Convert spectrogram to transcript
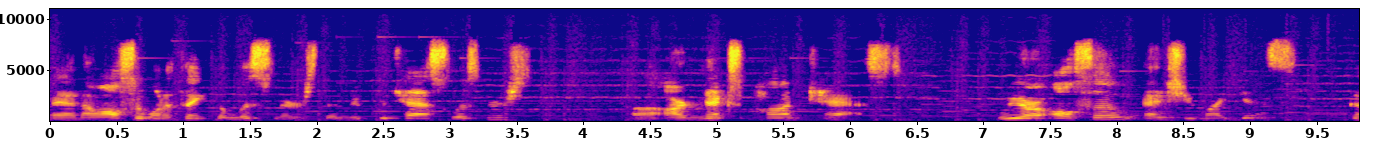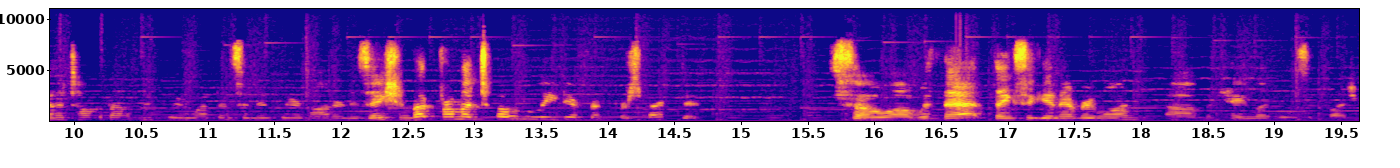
And I also want to thank the listeners, the Nuclecast listeners. Uh, our next podcast, we are also, as you might guess, going to talk about nuclear weapons and nuclear modernization, but from a totally different perspective. So, uh, with that, thanks again, everyone. Uh, Michaela, it was a pleasure.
